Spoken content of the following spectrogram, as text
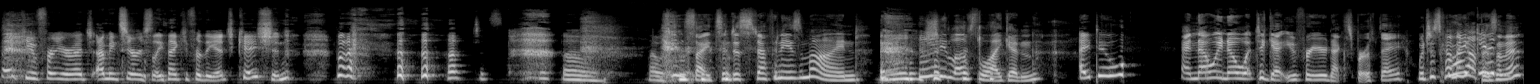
Thank you for your ed- I mean, seriously, thank you for the education. But I just, oh, that was. Insights into Stephanie's mind. she loves lichen. I do. And now we know what to get you for your next birthday, which is coming up, isn't it?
